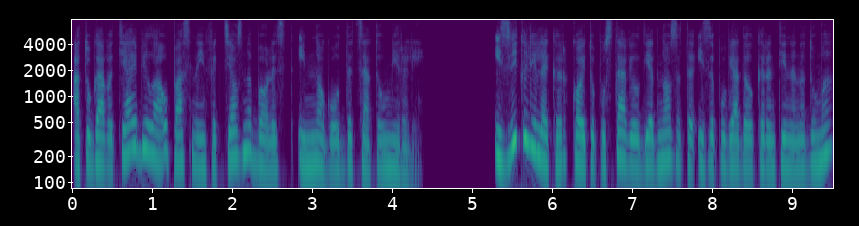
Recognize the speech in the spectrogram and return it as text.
а тогава тя е била опасна инфекциозна болест и много от децата умирали. Извикали лекар, който поставил диагнозата и заповядал карантина на дома,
